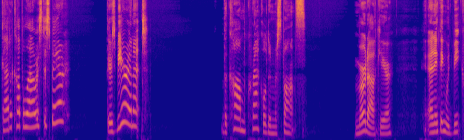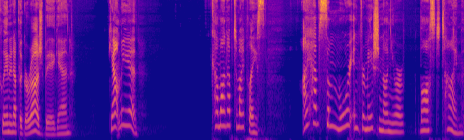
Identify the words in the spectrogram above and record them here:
got a couple hours to spare? There's beer in it. The com crackled in response. Murdock here. Anything would beat cleaning up the garage bay again. Count me in. Come on up to my place. I have some more information on your lost time.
